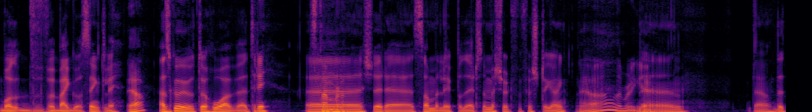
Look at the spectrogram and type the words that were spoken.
Både for begge oss, egentlig. Ja. Jeg skal jo til HV3. Stemmer Eh, kjøre samme løypa der som jeg kjørte for første gang. Ja, det blir Det, gøy. ja, det,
